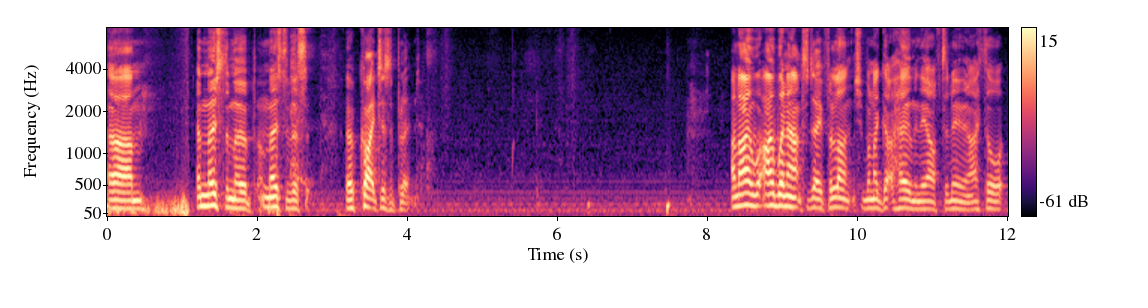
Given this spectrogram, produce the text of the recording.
Um, and most of them are, most of us are quite disciplined. And I, I went out today for lunch. When I got home in the afternoon, I thought,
